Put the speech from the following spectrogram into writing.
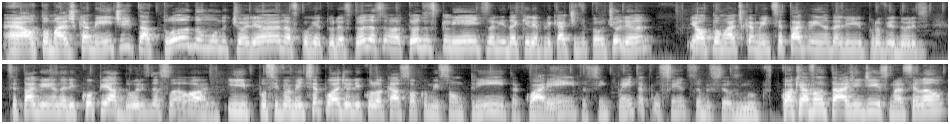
é, automaticamente tá todo mundo te olhando, as corretoras todas, todos os clientes ali daquele aplicativo estão te olhando e automaticamente você está ganhando ali provedores, você está ganhando ali copiadores da sua ordem. E possivelmente você pode ali colocar sua comissão 30, 40, 50% sobre os seus lucros. Qual que é a vantagem disso, Marcelão?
